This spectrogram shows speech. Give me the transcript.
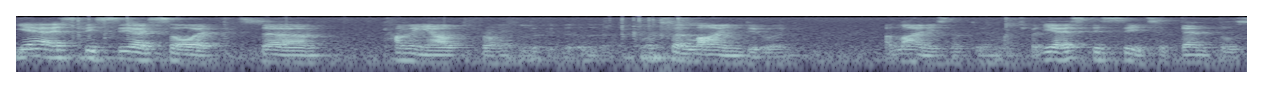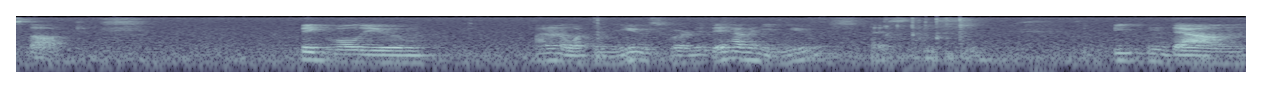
Yeah, SDC, I saw it. It's um, coming out from, what's Align doing? Align is not doing much, but yeah, SDC, it's a dental stock. Big volume. I don't know what the news were. Did they have any news? SDC. Beaten down.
